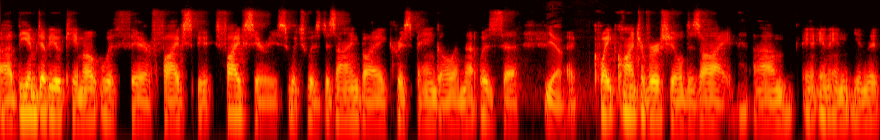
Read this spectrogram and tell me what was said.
Uh, BMW came out with their five spe- five series, which was designed by Chris Bangle, and that was uh, yeah a quite controversial design. Um, in, in, in the,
